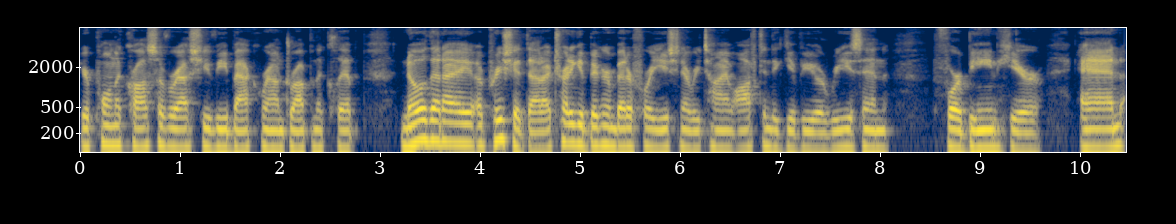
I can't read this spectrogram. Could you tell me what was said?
you're pulling a crossover SUV back around, dropping the clip, know that I appreciate that. I try to get bigger and better for you each and every time, often to give you a reason for being here. And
